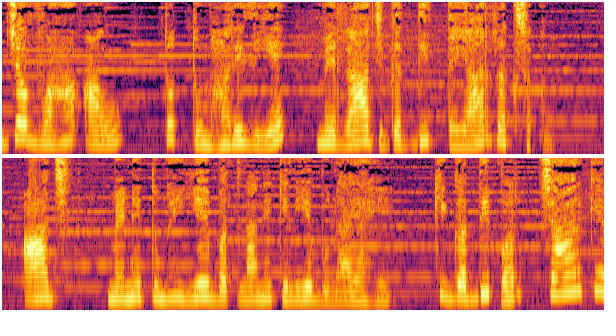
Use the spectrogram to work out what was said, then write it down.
जब वहाँ आओ तो तुम्हारे लिए मैं राज गद्दी तैयार रख सकूँ। आज मैंने तुम्हें ये बतलाने के लिए बुलाया है कि गद्दी पर चार के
